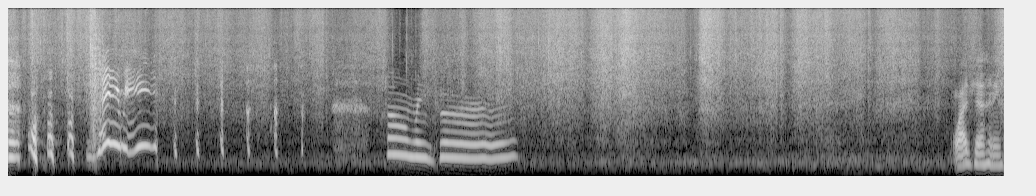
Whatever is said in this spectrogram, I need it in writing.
Jamie! My god. Watch out, honey.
